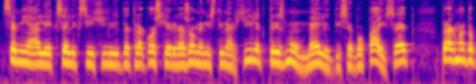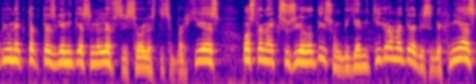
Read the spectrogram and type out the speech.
Σε μια άλλη εξέλιξη, 1.400 εργαζόμενοι στην αρχή ηλεκτρισμού, μέλη της ΕΠΟΠΑ ΣΕΚ, πραγματοποιούν εκτακτέ γενικές συνελεύσεις σε όλες τις επαρχίες, ώστε να εξουσιοδοτήσουν τη Γενική Γραμματεία της Συντεχνίας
